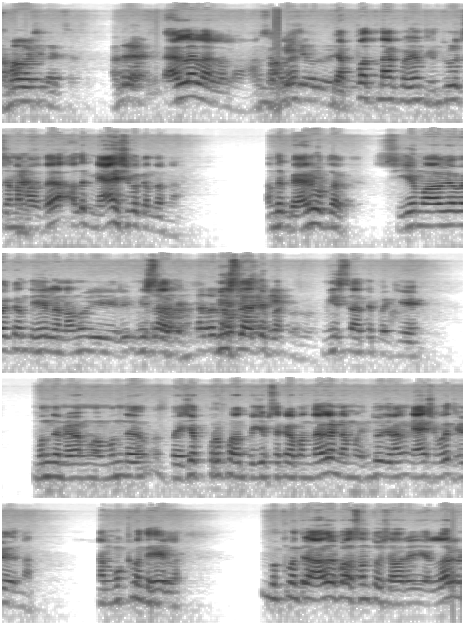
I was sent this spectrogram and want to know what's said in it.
ಸಮಾವೇಶದಾಗ ಸರ್. ಅಂದ್ರೆ ಅಲ್ಲ ಅಲ್ಲ. ಅಲ್ಲ ಅಲ್ಲ ಎಪ್ಪತ್ನಾಲ್ಕು ಪರ್ಸೆಂಟ್ ಹಿಂದುಳಿದ ಜನ ಮಾಡಿದೆ ಅದಕ್ಕೆ ನ್ಯಾಯ ಸಿಗ್ಬೇಕಂದ ನಾ ಅಂದ್ರೆ ಬೇರೆ ರೂಪದಾಗ ಸಿ ಎಂ ಆಗಬೇಕಂತ ಹೇಳಿಲ್ಲ ನಾನು ಈ ಮೀಸಲಾತಿ ಮೀಸಲಾತಿ ಮೀಸಲಾತಿ ಬಗ್ಗೆ ಮುಂದೆ ಮುಂದೆ ಬಿಜೆಪಿ ಪೂರ್ವ ಬಿಜೆಪಿ ಸರ್ಕಾರ ಬಂದಾಗ ನಮ್ಮ ಹಿಂದೂ ಜನಾಂಗ ನ್ಯಾಯ ಸಿಗೋದು ಹೇಳಿದೆ ನಾನು. ನಮ್ಮ ಮುಖ್ಯಮಂತ್ರಿ ಹೇಳಿಲ್ಲ. ಮುಖ್ಯಮಂತ್ರಿ ಆದರೆ ಭಾಳ ಸಂತೋಷ. ಆದರೆ ಎಲ್ಲರಿಗೂ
